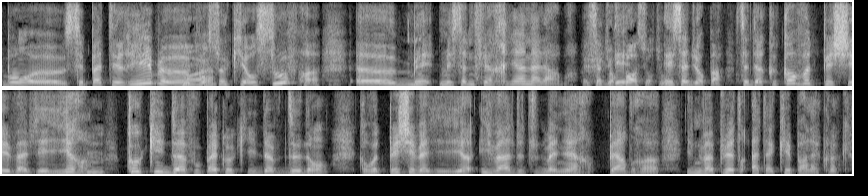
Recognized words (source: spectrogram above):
Bon, euh, c'est pas terrible euh, Ouais. pour ceux qui en souffrent, euh, mais mais ça ne fait rien à l'arbre. Et ça dure pas, surtout. Et ça dure pas. C'est-à-dire que quand votre péché va vieillir, Mm. coquille d'œuf ou pas coquille d'œuf dedans, quand votre péché va vieillir, il va de toute manière perdre. il ne va plus être attaqué par la cloque.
